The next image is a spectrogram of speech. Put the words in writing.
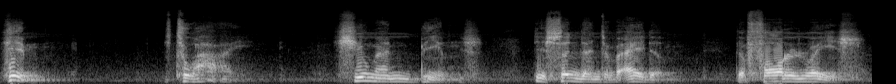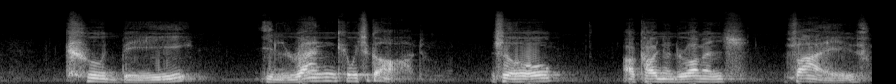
him too high. Human beings, descendants of Adam, the fallen race, could be in rank with God. So, according to Romans 5,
